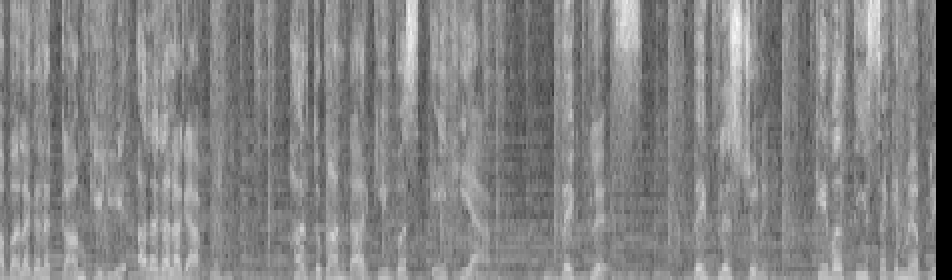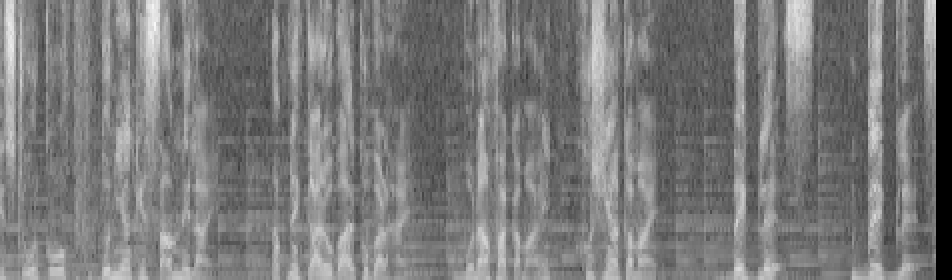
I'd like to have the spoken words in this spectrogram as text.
अब अलग अलग काम के लिए अलग अलग ऐप नहीं। हर दुकानदार की बस एक ही app Big Bliss Big Bliss चुने, केवल 30 सेकंड में अपने स्टोर को दुनिया के सामने लाएँ, अपने कारोबार को बढ़ाएँ, मुनाफा कमाएँ, खुशियाँ कमाएँ। बिग ब्लिस बिग ब्लिस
